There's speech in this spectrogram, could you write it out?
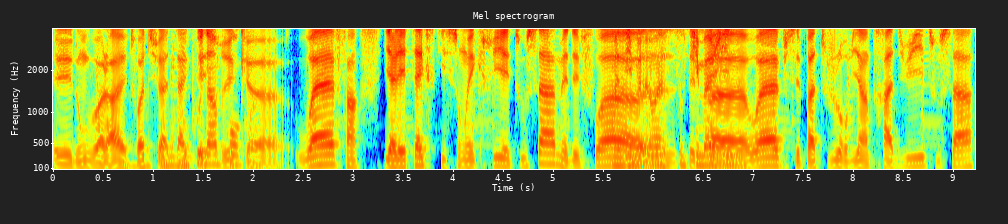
Et donc voilà, et toi tu attaques beaucoup des trucs. euh, ouais, enfin, il y a les textes qui sont écrits et tout ça, mais des fois, Ouais, euh, c'est pas, ouais, puis c'est pas toujours bien traduit, tout ça.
